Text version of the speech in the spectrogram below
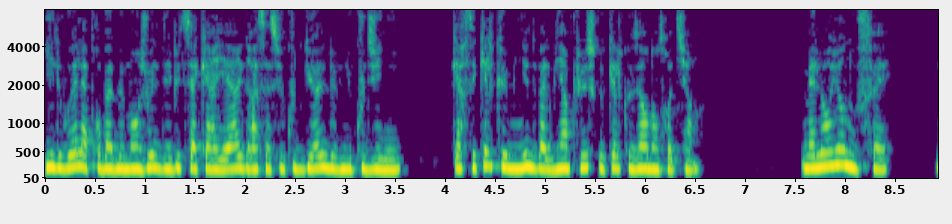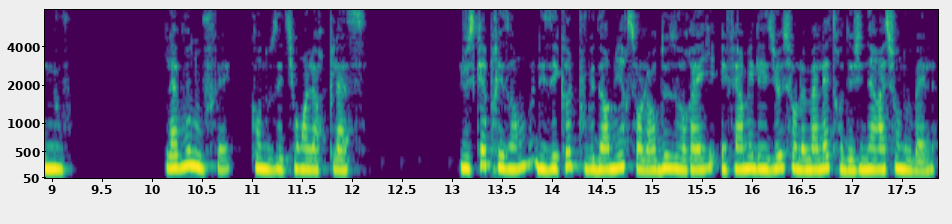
Il ou elle a probablement joué le début de sa carrière grâce à ce coup de gueule devenu coup de génie, car ces quelques minutes valent bien plus que quelques heures d'entretien. Mais l'aurions-nous fait, nous L'avons-nous fait quand nous étions à leur place? Jusqu'à présent, les écoles pouvaient dormir sur leurs deux oreilles et fermer les yeux sur le mal-être des générations nouvelles.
